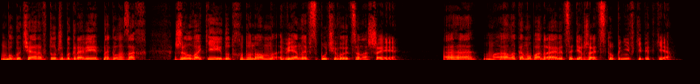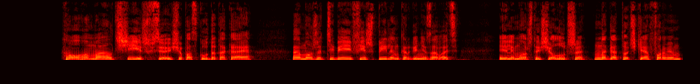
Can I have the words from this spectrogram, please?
Богучаров тут же багровеет на глазах, желваки идут ходуном, вены вспучиваются на шее. Ага, мало кому понравится держать ступни в кипятке. «О, молчишь все еще, паскуда такая! А может, тебе и фиш-пилинг организовать? Или, может, еще лучше, ноготочки оформим?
